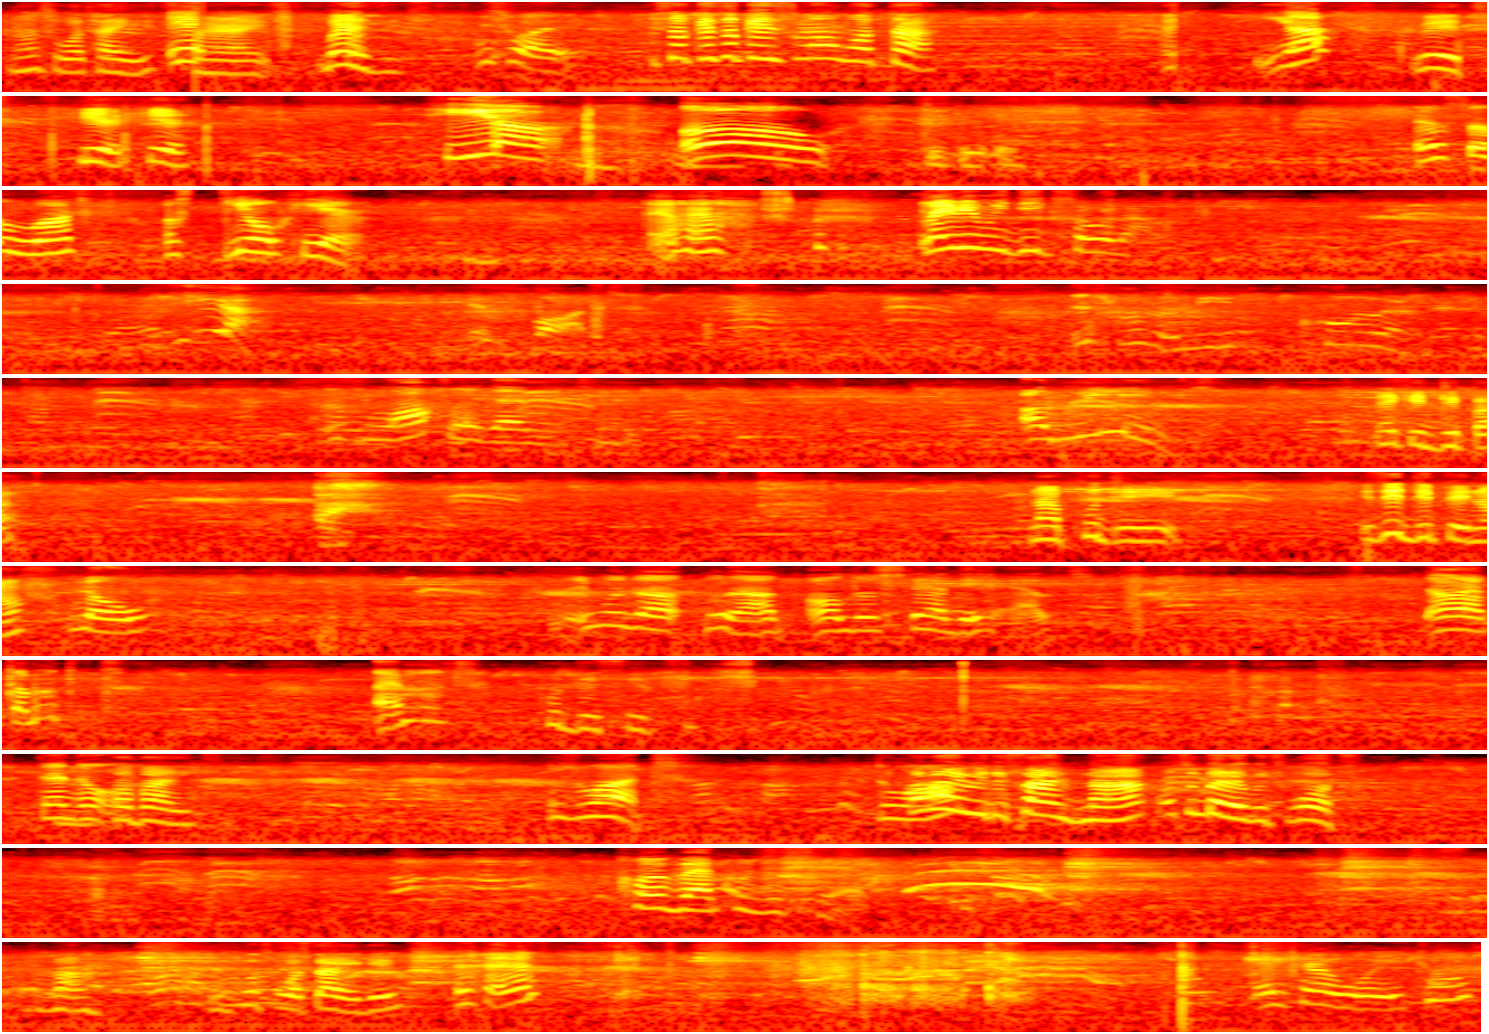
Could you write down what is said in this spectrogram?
You want to water it? Yeah. Alright. Where is it? This one. It's okay, it's okay. It's small water. Yeah? Wait. Here, here. Here. Dig it. There's so much of steel here. Uh-huh. Maybe we dig soda. Here. This spot. This will be cooler. It's longer than tea. A green. Make it deeper. Ah. Now put the. Is it deep enough? No. It was not out all the sand it has. Now I can put it. I put Put the seed. then the cover it. is what? The Cover what? it with the sand now. What's better with what? Come back with the sand. Now, you put water again. Uh-huh. Make sure we too.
